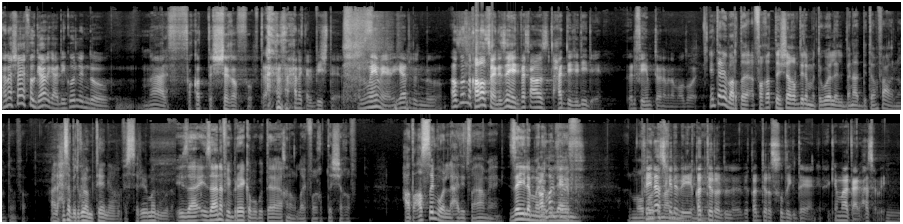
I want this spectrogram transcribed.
أنا شايفه قال قاعد يقول إنه ما أعرف فقدت الشغف وبتاع. حركه البيش ده. المهم يعني قال إنه أظن خلاص يعني زهق بس عاوز تحدي جديد يعني. اللي فهمته أنا من الموضوع. أنت عبارة فقدت الشغف دي لما تقول البنات بتنفع ولا ما بتنفع؟ على حسب بتقولها 200 يعني في السرير ما تقولها. إذا إذا أنا في break up وقلت لها يا أخي أنا والله فقدت الشغف. حتعصب ولا حتتفهم يعني زي لما أقول لها الموضوع في ناس كده بيقدروا ال- بيقدروا الصدق ده يعني لكن ما تعرف حسب يعني يعني.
